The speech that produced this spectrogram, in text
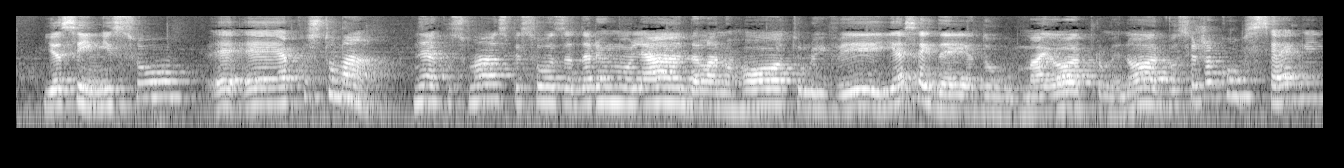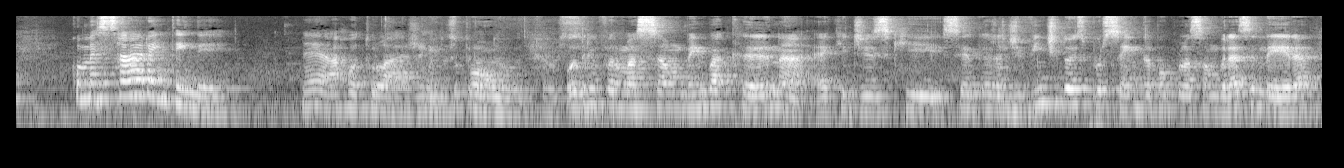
É. E assim, isso é, é acostumar, né? Acostumar as pessoas a darem uma olhada lá no rótulo e ver. E essa ideia do maior para o menor, você já consegue começar a entender né, a rotulagem Muito dos bom. produtos. Outra informação bem bacana é que diz que cerca de 22% da população brasileira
